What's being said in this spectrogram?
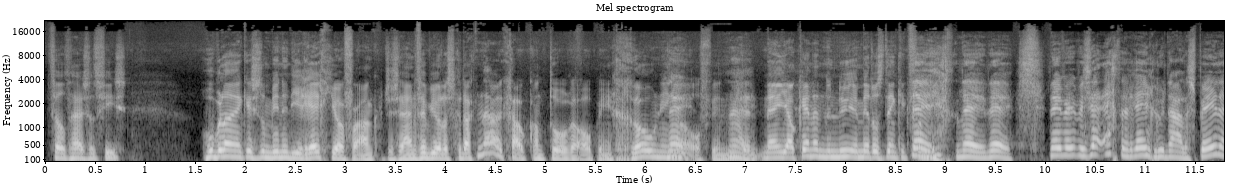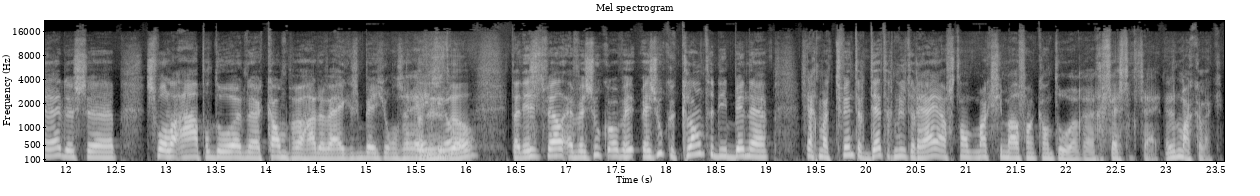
Veldhuisadvies. Hoe belangrijk is het om binnen die regio verankerd te zijn? Of heb je wel eens gedacht, nou, ik ga ook kantoren open in Groningen of in... Nee, nee jouw kennen nu inmiddels denk ik van nee, Nee, nee. nee we, we, zijn echt een regionale speler. Hè? Dus uh, Zwolle, Apeldoorn, uh, Kampen, Harderwijk is een beetje onze regio. Dat is het wel? Dat is het wel. En we zoeken, wij, zoeken klanten die binnen zeg maar 20, 30 minuten rijafstand maximaal van kantoor uh, gevestigd zijn. Dat is makkelijk.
